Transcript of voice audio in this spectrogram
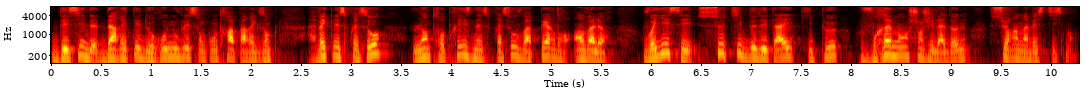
décide d'arrêter de renouveler son contrat, par exemple, avec Nespresso, l'entreprise Nespresso va perdre en valeur. Vous voyez, c'est ce type de détail qui peut vraiment changer la donne sur un investissement.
